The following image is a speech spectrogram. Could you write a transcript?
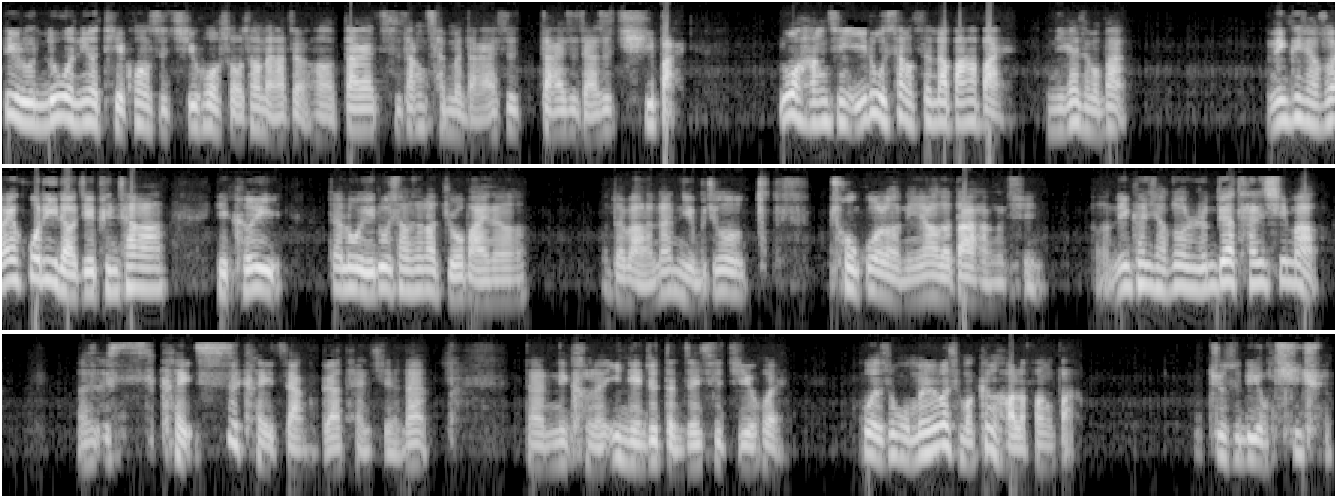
例如，如果你有铁矿石期货手上拿着哈，大概持仓成本大概是大概是假设是七百，如果行情一路上升到八百，你该怎么办？你可以想说，哎，获利了结平仓啊，也可以。但如果一路上升到九百呢，对吧？那你不就错过了你要的大行情啊？你可以想说，人不要贪心嘛，呃，是可以是可以这样，不要贪心，但但你可能一年就等这次机会，或者说我们有什么更好的方法？就是利用期权，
